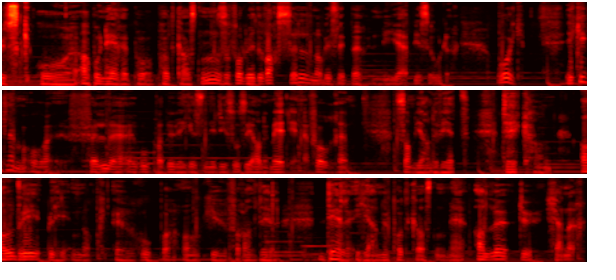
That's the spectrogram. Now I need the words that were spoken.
Husk å abonnere på podkasten, så får du et varsel når vi slipper nye episoder. Og ikke glem å følge europabevegelsen i de sosiale mediene, for eh, som vi alle vet, det kan aldri bli nok Europa. Og for all del, del gjerne podkasten med alle du kjenner.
